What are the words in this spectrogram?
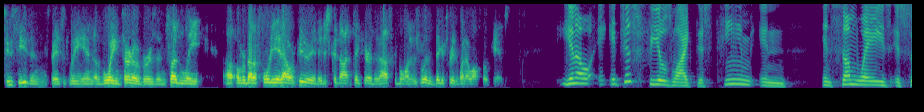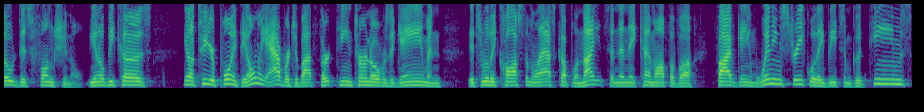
two seasons, basically, in avoiding turnovers, and suddenly uh, over about a 48 hour period. They just could not take care of the basketball, and it was really the biggest reason why they lost both games. You know, it just feels like this team in in some ways is so dysfunctional. You know, because you know to your point, they only average about 13 turnovers a game, and it's really cost them the last couple of nights. And then they come off of a five game winning streak where they beat some good teams.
